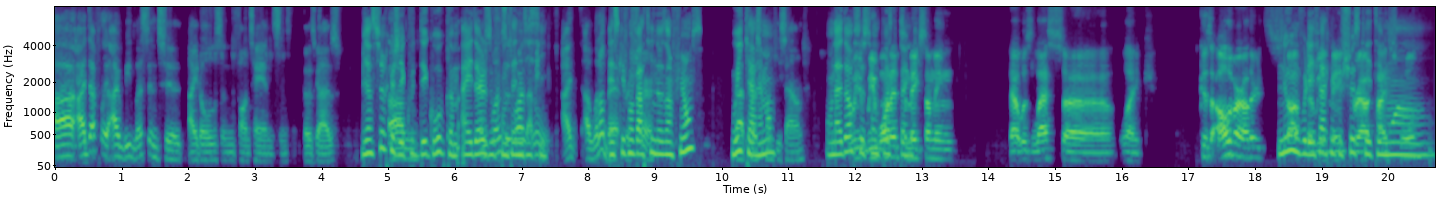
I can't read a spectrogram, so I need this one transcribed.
Uh, I definitely I we listened to Idols and Fontaines and those guys. Bien sûr que Um, j'écoute des groupes comme Idols ou Fontaine I DC. mean, I, bit. Est-ce qu'ils font partie sure. de nos influences? Oui, That carrément. On adore we, ce we son wanted to post-punk. make something that was less uh like because all of our other Nous, on voulait faire quelque chose qui était moins.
